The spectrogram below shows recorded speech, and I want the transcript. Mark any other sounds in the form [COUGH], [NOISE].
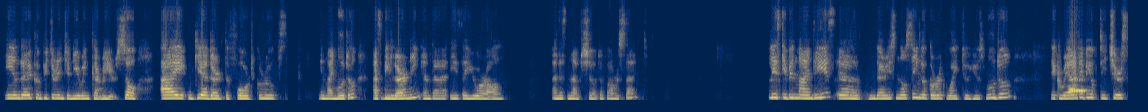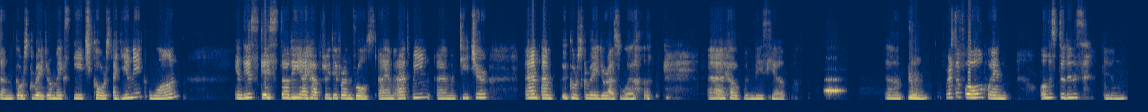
in the computer engineering career. So I gathered the four groups in my Moodle as be learning, and that is the URL and a snapshot of our site. Please keep in mind this, uh, there is no single correct way to use Moodle. The creativity of teachers and course creator makes each course a unique one. In this case study, I have three different roles. I am admin, I'm a teacher, and I'm a course creator as well. [LAUGHS] I hope this helps. Uh, [CLEARS THROAT] first of all, when all the students um,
